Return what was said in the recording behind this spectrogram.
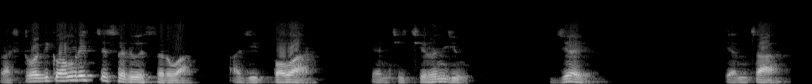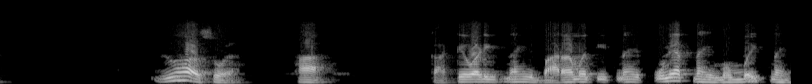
राष्ट्रवादी काँग्रेसचे सर्वे सर्वा अजित पवार यांचे चिरंजीव जय यांचा विवाह सोहळा. हा काटेवाडीत नाही बारामतीत नाही पुण्यात नाही मुंबईत नाही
